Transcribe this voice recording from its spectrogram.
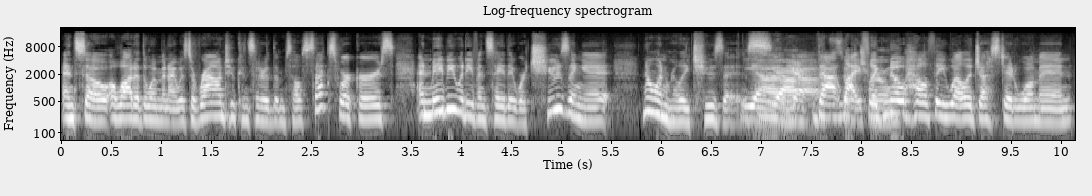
And so a lot of the women I was around who considered themselves sex workers and maybe would even say they were choosing it, no one really chooses Yeah. Yeah. that so life. Like no healthy, well-adjusted woman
